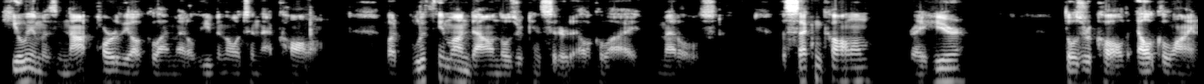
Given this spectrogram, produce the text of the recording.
Helium is not part of the alkali metals, even though it's in that column. But lithium on down, those are considered alkali metals. The second column, right here, those are called alkaline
